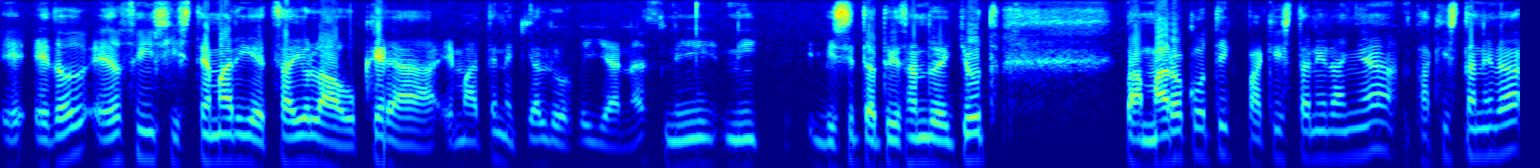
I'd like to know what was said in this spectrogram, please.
e, edo, edo zein sistemari etzaiola aukera ematen ekialde urbilan, ez? Ni, ni bizitatu izan du ditut, ba, Marokotik Pakistaneraina, Pakistanera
